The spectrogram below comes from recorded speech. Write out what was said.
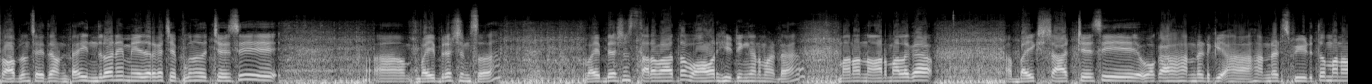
ప్రాబ్లమ్స్ అయితే ఉంటాయి. ఇందులోనే మేజర్గా చెప్పుకునేది వచ్చేసి వైబ్రేషన్స్ వైబ్రేషన్స్ తర్వాత ఓవర్ హీటింగ్ అనమాట మనం నార్మల్గా బైక్ స్టార్ట్ చేసి ఒక హండ్రెడ్కి హండ్రెడ్ స్పీడ్తో మనం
